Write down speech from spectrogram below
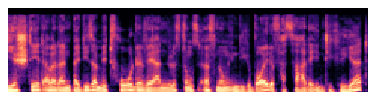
hier steht aber dann, bei dieser Methode werden Lüftungsöffnungen in die Gebäudefassade integriert.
